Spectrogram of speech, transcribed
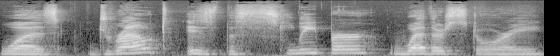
was Drought is the sleeper weather story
